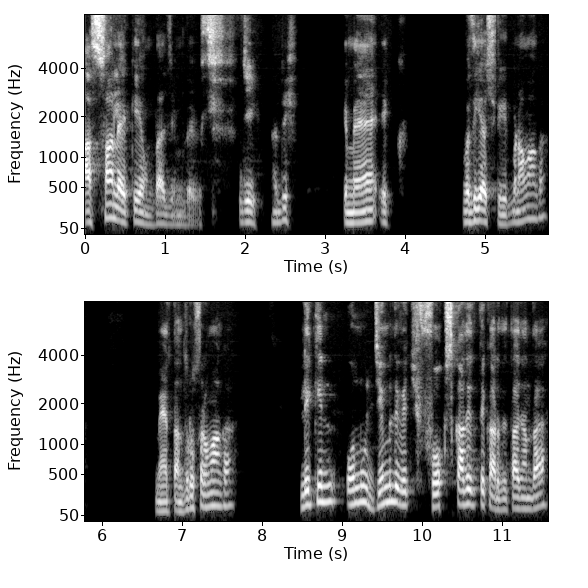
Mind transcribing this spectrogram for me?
ਆਸਾਂ ਲੈ ਕੇ ਆਉਂਦਾ ਜਿਮ ਦੇ ਵਿੱਚ। ਜੀ। ਹਾਂਜੀ। ਕਿ ਮੈਂ ਇੱਕ ਵਧੀਆ ਸਰੀਰ ਬਣਾਵਾਂਗਾ ਮੈਂ ਤੰਦਰੁਸਤ ਰਵਾਂਗਾ ਲੇਕਿਨ ਉਹਨੂੰ ਜਿਮ ਦੇ ਵਿੱਚ ਫੋਕਸ ਕਾਦੇ ਉੱਤੇ ਕਰ ਦਿੱਤਾ ਜਾਂਦਾ? ਹੈ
